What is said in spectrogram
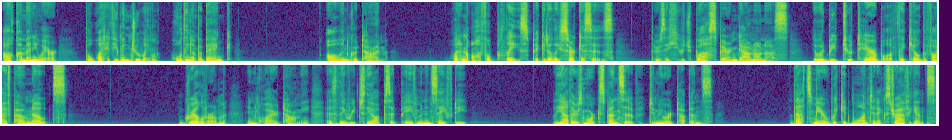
I'll come anywhere, but what have you been doing? Holding up a bank? All in good time. What an awful place Piccadilly Circus is. There's a huge bus bearing down on us. It would be too terrible if they killed the five pound notes. Grill room? inquired Tommy as they reached the opposite pavement in safety. The other's more expensive, demurred Tuppence. That's mere wicked wanton extravagance.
